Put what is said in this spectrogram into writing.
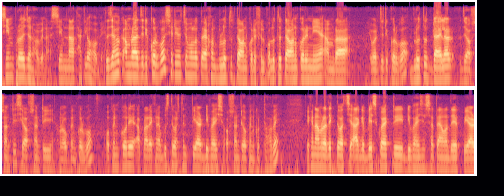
সিম প্রয়োজন হবে না, সিম না থাকলেও হবে। তো যাই হোক আমরা যেটি করব সেটি হচ্ছে মূলত এখন ব্লুটুথটা অন করে ফেলব। ব্লুটুথটা অন করে নিয়ে আমরা এবার যেটি করব ব্লুটুথ ডায়ালার যে অপশানটি সেই অপশানটি আমরা ওপেন করব। ওপেন করে আপনারা এখানে বুঝতে পারছেন পেয়ার ডিভাইস অপশানটি ওপেন করতে হবে। এখানে আমরা দেখতে পাচ্ছি আগে বেশ কয়েকটি ডিভাইসের সাথে আমাদের পেয়ার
